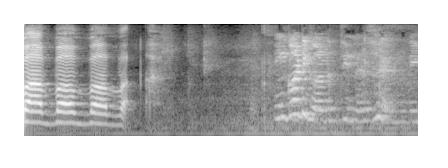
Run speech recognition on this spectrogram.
బాబా బాబా ఇంకోటి కూడా తినేసండి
